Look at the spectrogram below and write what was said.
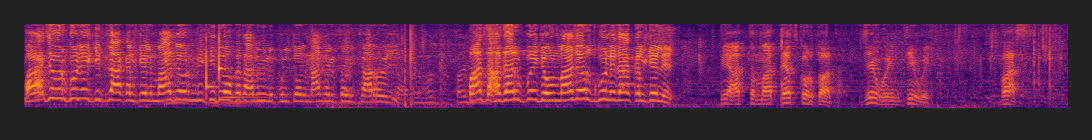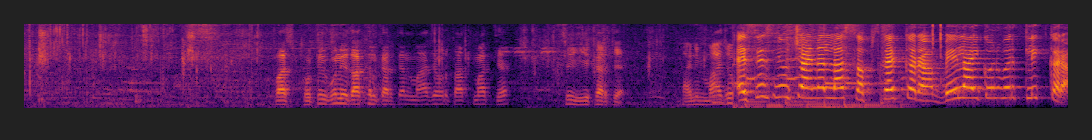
माझ्यावर गुन्हे किती दाखल केले? माझ्यावर मी किती वखत आलो पोलिसांनी माझ्यावर सगळी कारवाई पाच हजार रुपये घेऊन माझ्यावरच गुन्हे दाखल केले. मी आत्महत्याच करतो आता. जे होईल ते होईल. बस. बस खोटे गुन्हे दाखल करत्या आणि माझ्यावरच आत्महत्या हे करत्या आणि माझ्या एस एस न्यूज चॅनलला सबस्क्राईब करा बेल आयकॉनवर क्लिक करा.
